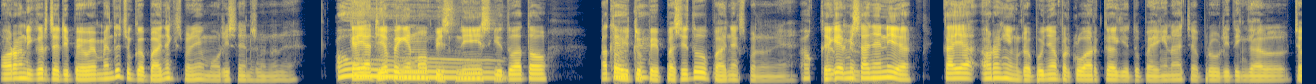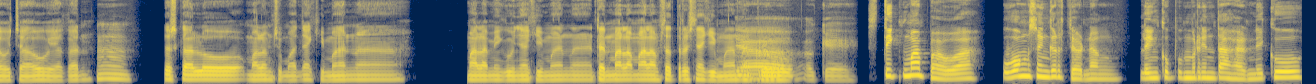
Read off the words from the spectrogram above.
Orang dikerja di BUMN tuh juga banyak sebenarnya yang mau resign sebenarnya. Oh. Kayak dia pengen mau bisnis gitu atau atau Oke, hidup oke. bebas itu banyak sebenarnya. Oke. Jadi kayak oke. misalnya nih ya, kayak orang yang udah punya berkeluarga gitu, bayangin aja bro ditinggal jauh-jauh ya kan. Hmm. Terus kalau malam Jumatnya gimana, malam minggunya gimana, dan malam-malam seterusnya gimana Ya, bro. oke. Stigma bahwa uang sing kerja nang lingkup pemerintahan niku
